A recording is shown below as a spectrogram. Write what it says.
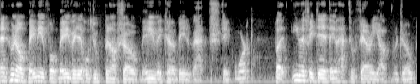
And who knows, maybe if maybe they'll do a spin-off show, maybe they could have made that stick work. But even if they did, they would have to vary up the joke.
